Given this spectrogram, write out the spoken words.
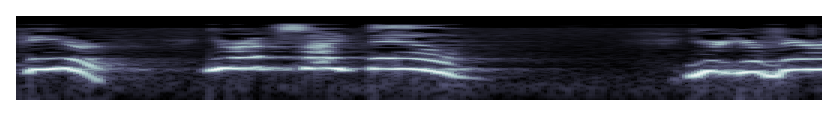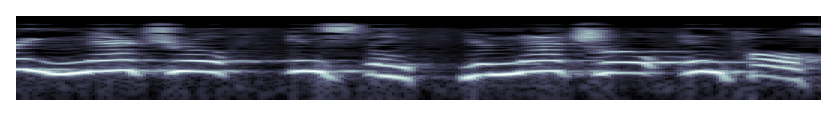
Peter, you're upside down. Your, your very natural instinct, your natural impulse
